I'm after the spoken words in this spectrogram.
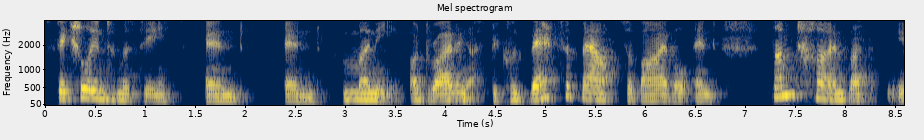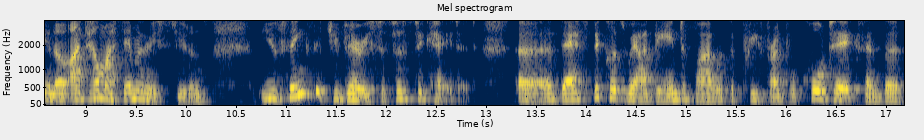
sexual intimacy and and money are driving us because that's about survival and sometimes i you know i tell my seminary students you think that you're very sophisticated. Uh, that's because we identify with the prefrontal cortex and the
